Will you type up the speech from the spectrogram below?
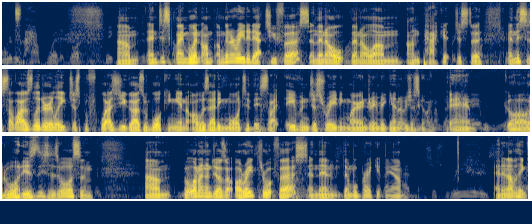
what's that? Um, and disclaimer: when I'm, I'm going to read it out to you first, and then I'll then I'll um, unpack it. Just to, and this is I was literally just before, as you guys were walking in, I was adding more to this. Like even just reading my own dream again, it was just going, bam, God, what is this? Is awesome. Um, but what I'm going to do is I'll, read through it first, and then then we'll break it down. And another thing,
